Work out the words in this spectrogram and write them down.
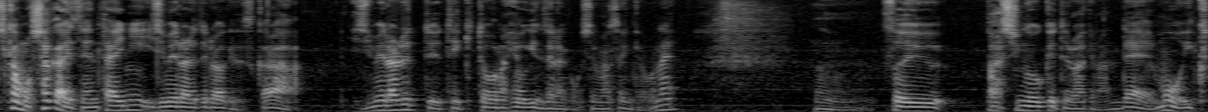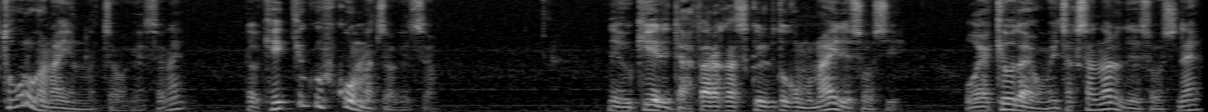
しかも社会全体にいじめられてるわけですからいじめられるっていう適当な表現じゃないかもしれませんけどね、うん、そういうバッシングを受けてるわけなんでもう行くところがないようになっちゃうわけですよね。だから結局不幸になっちゃうわけですよ。で受け入れて働かせてくれるとこもないでしょうし親兄弟もめちゃくちゃになるでしょうしね。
